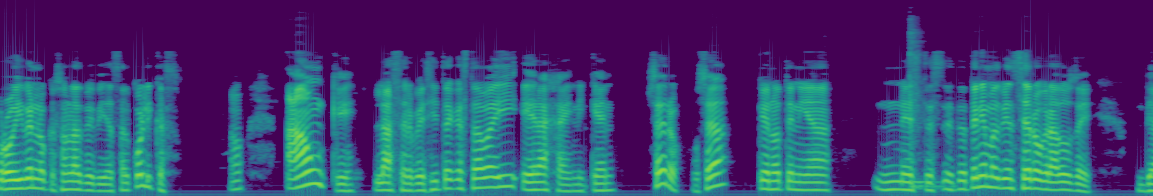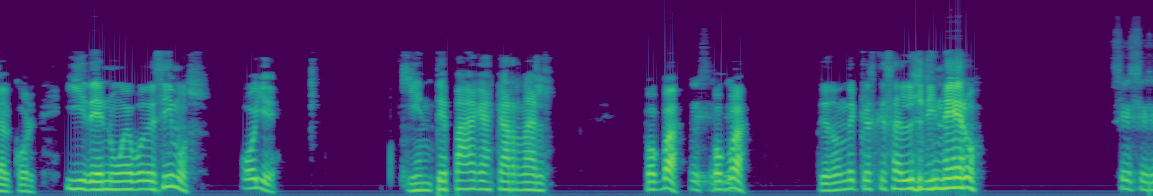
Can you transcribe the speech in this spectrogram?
prohíben lo que son las bebidas alcohólicas. ¿no? Aunque la cervecita que estaba ahí era Heineken cero, o sea, que no tenía, este, este, tenía más bien cero grados de, de alcohol. Y de nuevo decimos, oye, ¿quién te paga, carnal? Pogba, Sí, sí, sí. Pogba, ¿de dónde crees que sale el dinero? Sí, sí,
